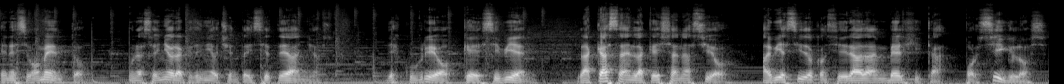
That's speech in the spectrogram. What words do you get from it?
en ese momento, una señora que tenía 87 años descubrió que si bien la casa en la que ella nació había sido considerada en Bélgica por siglos,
